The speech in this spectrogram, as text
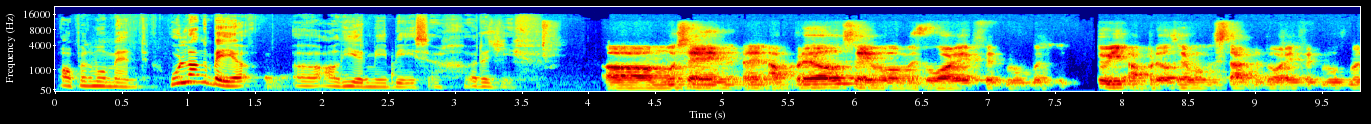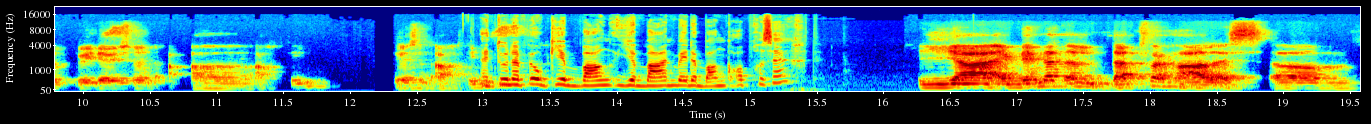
Op het moment. Hoe lang ben je uh, al hiermee bezig, Rajiv? Um, we zijn in april zijn we met Warrior Fit Movement. 2 april zijn we gestart met Warrior Fit Movement 2018. 2018. En toen heb je ook je, bank, je baan bij de bank opgezegd? Ja, ik denk dat dat verhaal is, um,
